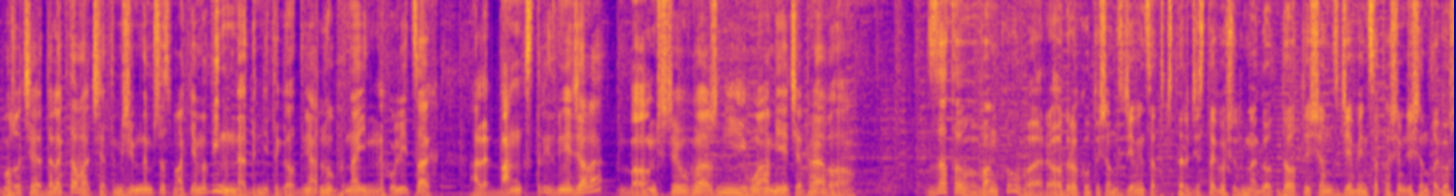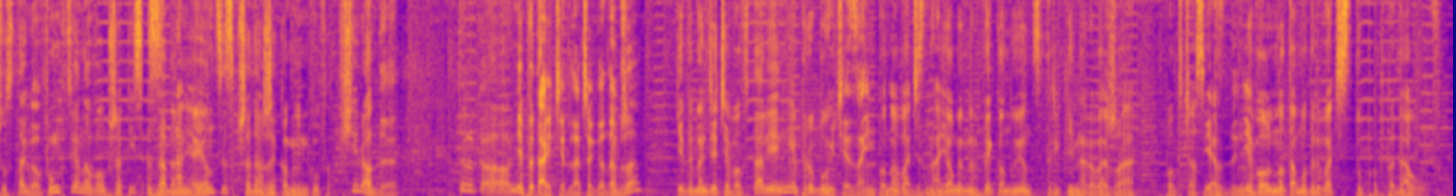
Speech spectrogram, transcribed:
Możecie delektować się tym zimnym przysmakiem w inne dni tygodnia lub na innych ulicach, ale Bank Street w niedzielę? Bądźcie uważni, łamiecie prawo. Za to w Vancouver od roku 1947 do 1986 funkcjonował przepis zabraniający sprzedaży kominków w środy. Tylko nie pytajcie dlaczego, dobrze? Kiedy będziecie w Ottawie, nie próbujcie zaimponować znajomym wykonując triki na rowerze. Podczas jazdy nie wolno tam odrywać stóp od pedałów.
